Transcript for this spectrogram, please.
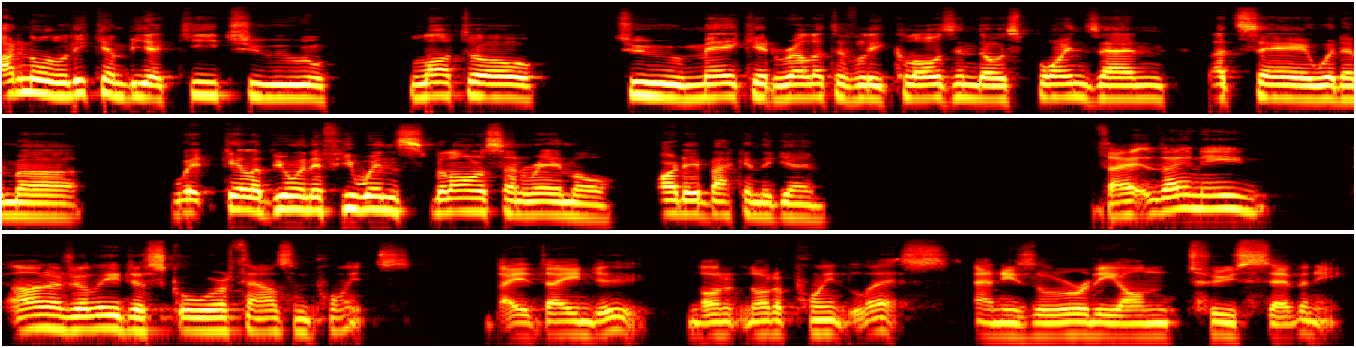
Arnaud De Lie can be a key to Lotto to make it relatively close in those points? And let's say with him, uh, with Caleb Ewan, if he wins Milano San Remo, are they back in the game? They they need Arnaud De Lie to score a thousand points. They they do not not a point less, and he's already on 270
